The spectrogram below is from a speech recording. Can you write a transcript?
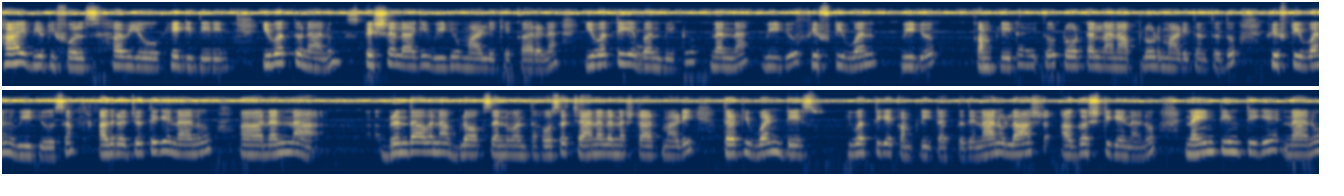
ಹಾಯ್ ಬ್ಯೂಟಿಫುಲ್ಸ್ ಹವ್ ಯು ಹೇಗಿದ್ದೀರಿ? ಇವತ್ತು ನಾನು ಸ್ಪೆಷಲ್ ಆಗಿ ವಿಡಿಯೋ ಮಾಡಲಿಕ್ಕೆ ಕಾರಣ, ಇವತ್ತಿಗೆ ಬಂದುಬಿಟ್ಟು ನನ್ನ video fifty one video complete ಆಯಿತು. ಟೋಟಲ್ ನಾನು ಅಪ್ಲೋಡ್ ಮಾಡಿದಂಥದ್ದು ಫಿಫ್ಟಿ ಒನ್ ವೀಡಿಯೋಸ್ ಅದರ ಜೊತೆಗೆ ನಾನು ನನ್ನ ಬೃಂದಾವನ ಬ್ಲಾಗ್ಸ್ ಅನ್ನುವಂಥ ಹೊಸ ಚಾನಲನ್ನು ಸ್ಟಾರ್ಟ್ ಮಾಡಿ ತರ್ಟಿ ಒನ್ ಡೇಸ್ ಇವತ್ತಿಗೆ ಕಂಪ್ಲೀಟ್ ಆಗ್ತದೆ. ನಾನು ಲಾಸ್ಟ್ ಆಗಸ್ಟಿಗೆ ನಾನು ನೈನ್ಟೀನ್ತಿಗೆ ನಾನು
